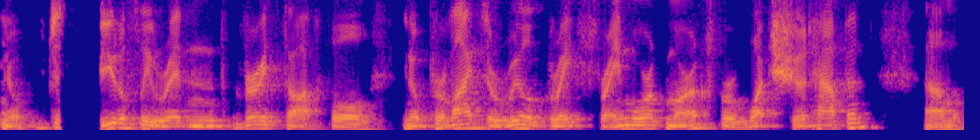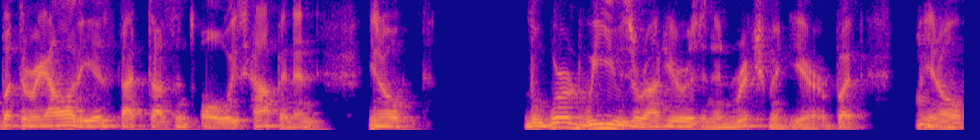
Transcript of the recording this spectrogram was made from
you know, just beautifully written, very thoughtful, you know, provides a real great framework, Marc, for what should happen. Um, but the reality is that doesn't always happen. And, you know, the word we use around here is an enrichment year, but, you know,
